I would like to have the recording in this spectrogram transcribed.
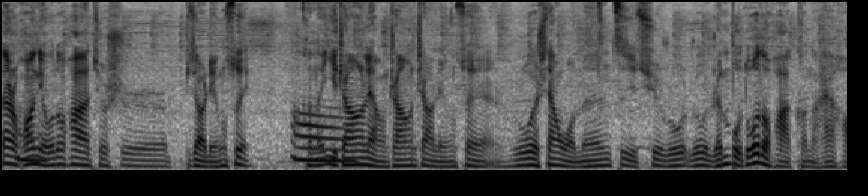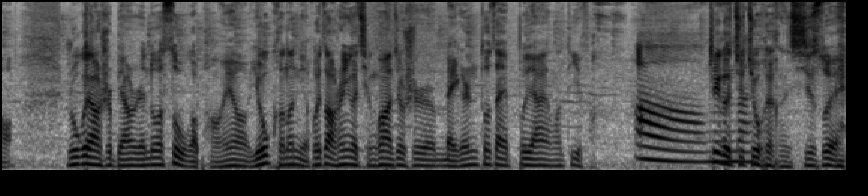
但是黄牛的话就是比较零碎。可能一张两张这样零碎。如果像我们自己去，如如果人不多的话，可能还好。如果要是比方人多四五个朋友，有可能你会造成一个情况，就是每个人都在不一样的地方。哦，这个就就会很稀碎。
